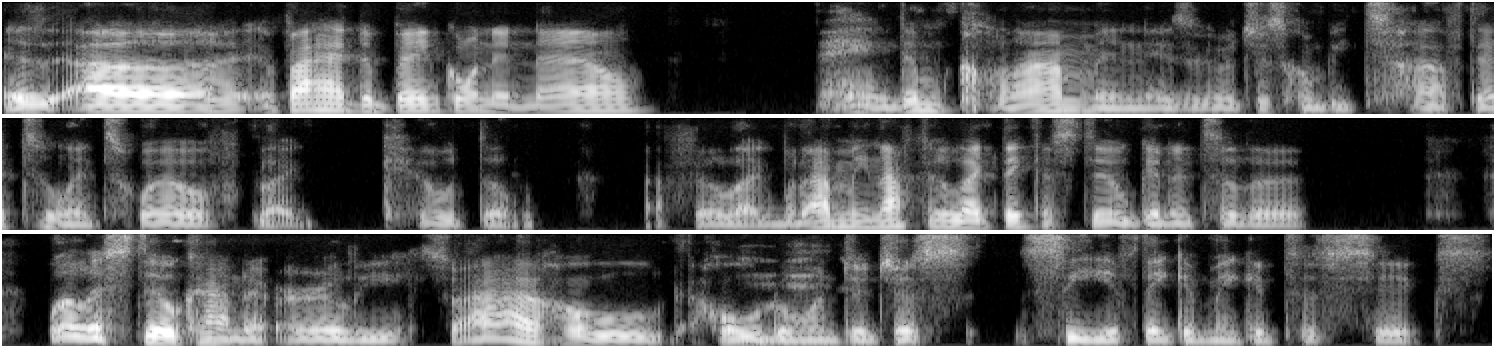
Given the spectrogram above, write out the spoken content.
Uh, if I had to bank on it now, dang, them climbing is just gonna be tough. That two and twelve like killed them. I feel like, but I mean, I feel like they can still get into the. Well, it's still kind of early, so I hold hold on to just see if they can make it to six.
